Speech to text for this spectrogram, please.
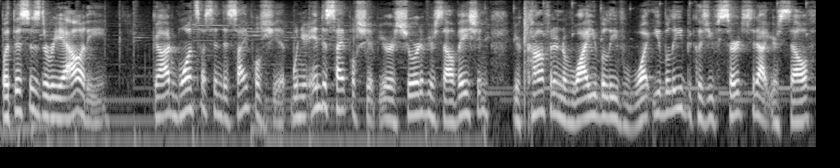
but this is the reality. God wants us in discipleship. When you're in discipleship, you're assured of your salvation. You're confident of why you believe what you believe because you've searched it out yourself.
